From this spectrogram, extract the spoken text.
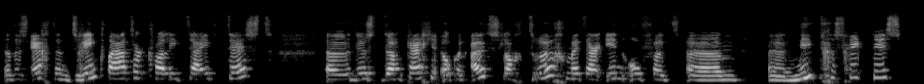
Dat is echt een drinkwaterkwaliteittest. Uh, dus dan krijg je ook een uitslag terug met daarin of het um, uh, niet geschikt is,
